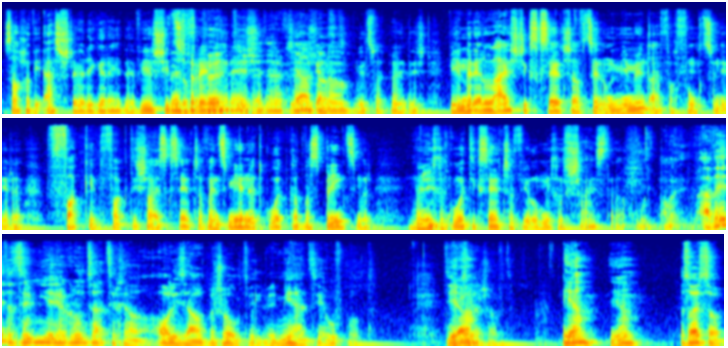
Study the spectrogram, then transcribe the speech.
Sachen wie Essstörungen reden, wie Schizophrenie reden? Ja, genau, weil es verpönt ist. Weil wir eine Leistungsgesellschaft sind und wir müssen einfach funktionieren. Fuck it, fuck die scheiß Gesellschaft. Wenn es mir nicht gut geht, was bringt es mir? Wenn ich eine gute Gesellschaft will, um mich einen Scheiß drauf, Mann. Aber auch dort sind wir ja grundsätzlich ja alle selber schuld, weil, weil wir haben sie ja aufgebaut. Die Ja. Gesellschaft. Ja, ja. Das heißt so,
